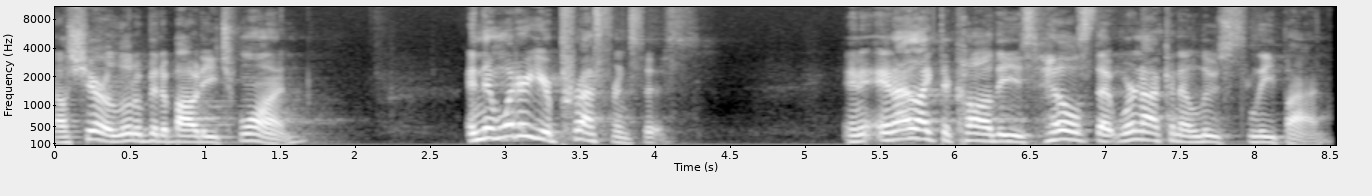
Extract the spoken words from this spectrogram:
I'll share a little bit about each one. And then, what are your preferences? And, and I like to call these hills that we're not going to lose sleep on.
